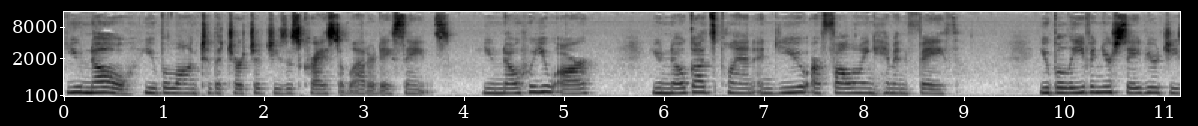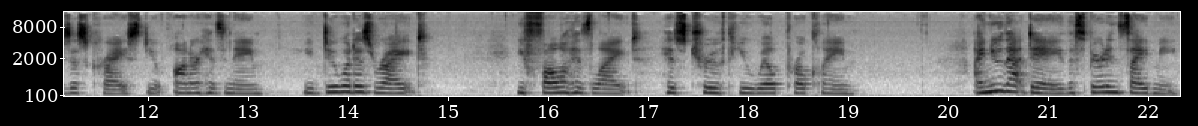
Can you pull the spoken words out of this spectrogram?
You know you belong to the Church of Jesus Christ of Latter day Saints. You know who you are, you know God's plan, and you are following Him in faith. You believe in your Savior Jesus Christ. You honor his name. You do what is right. You follow his light. His truth you will proclaim. I knew that day the spirit inside me,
